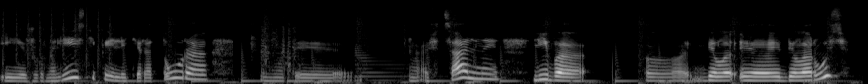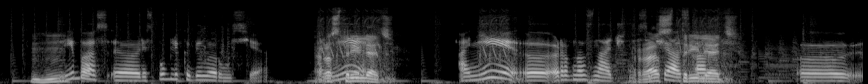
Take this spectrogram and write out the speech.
и журналистика, и литература, вот, и э, официальные, либо э, Бело- э, Беларусь, Мгм. либо э, Республика Белоруссия. Расстрелять. Они э, равнозначны. Сейчас Расстрелять. э,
